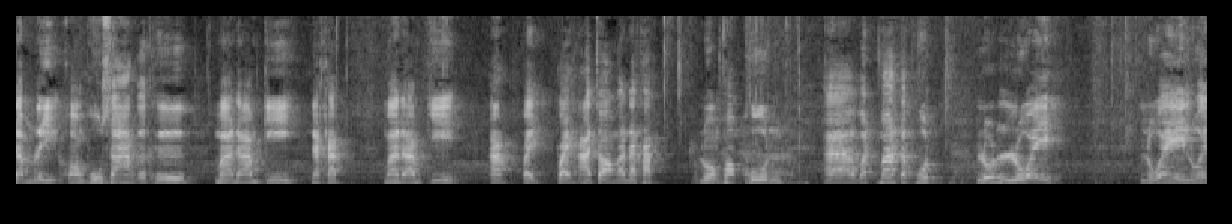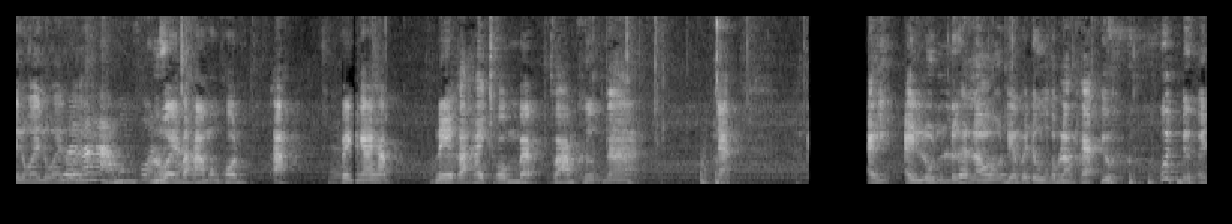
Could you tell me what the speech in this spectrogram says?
ดำริของผู้สร้างก็คือมาดามกี้นะครับ มาดามกี้อะไปไปหาจองกันนะครับ หลวงพ่อคูณอ่าวัดมาตรพุทธรุ่นรวย รวยรวยรวยรวยรวยมหามงคลรวยมหามงคลอะเป็นไงครับ นี่ก็ให้ชมแบบความคืบหน้านะไอไอหลุนเลื่อนเรา เดี๋ยวไปดูกำลังแพ็คอยู่ เหนื่อย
